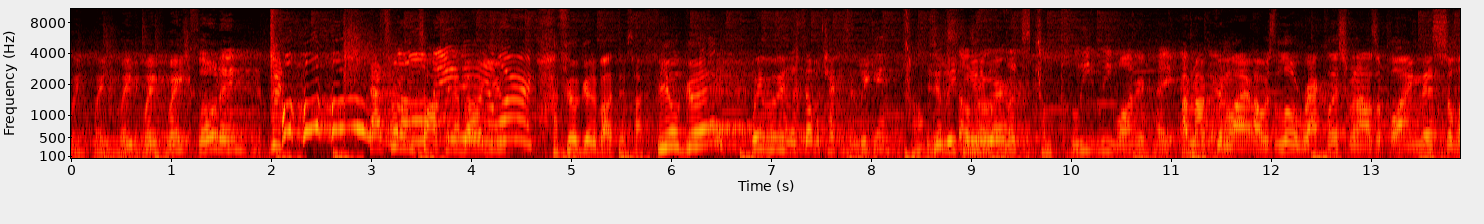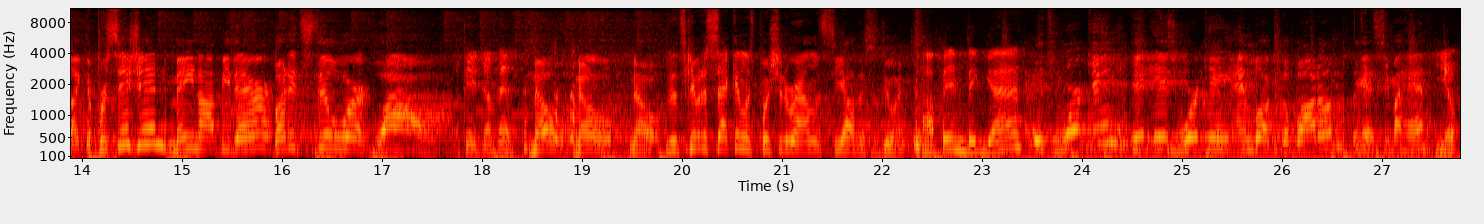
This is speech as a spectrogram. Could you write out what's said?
wait, wait, wait, wait, wait. Floating. That's what I'm talking about. it You. worked. I feel good about this. I feel good. Wait, wait, wait. Let's double check. Is it leaking? Is it leaking So, anywhere? It looks completely watertight. I'm not gonna lie, I was a little reckless when I was applying this, so like the precision may not be there, but it still worked. Wow. Okay, jump in. No, no, no. Let's give it a second, let's push it around, let's see how this is doing. Hop in, big guy. It's working, it is working, and look, the bottom, look at it, see my hand? Yep.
